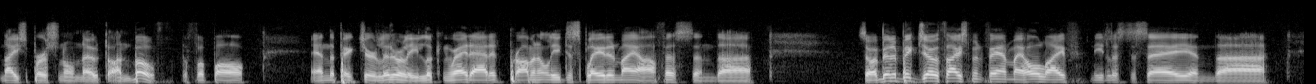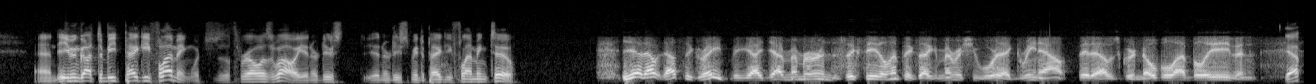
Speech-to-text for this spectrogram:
nice personal note on both the football and the picture literally looking right at it prominently displayed in my office and uh, so I've been a big Joe Theismann fan my whole life needless to say and uh, and even got to meet Peggy Fleming which was a thrill as well. He introduced introduced me to Peggy Fleming too yeah, that, that's a great. I, I remember her in the '68 Olympics. I remember she wore that green outfit. I was Grenoble, I believe, and yep,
